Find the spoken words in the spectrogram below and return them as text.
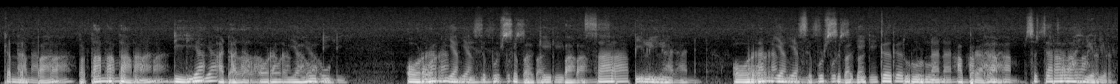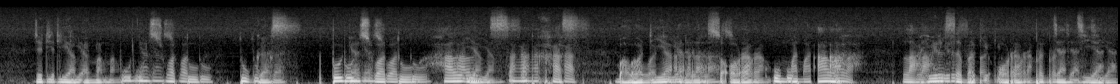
Kenapa? Pertama-tama, dia adalah orang Yahudi, orang yang disebut sebagai bangsa pilihan, orang yang disebut sebagai keturunan Abraham secara lahir jadi dia memang punya suatu tugas, punya suatu hal yang sangat khas bahwa dia adalah seorang umat Allah, lahir sebagai orang perjanjian.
